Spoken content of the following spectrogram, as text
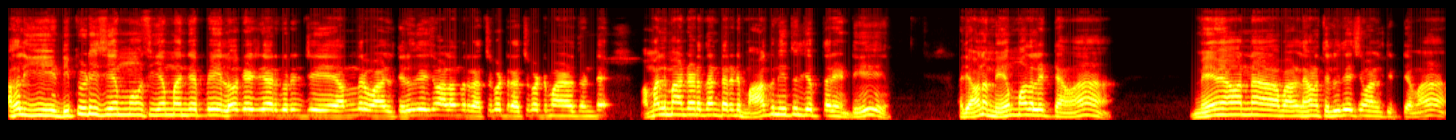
అసలు ఈ డిప్యూటీ సీఎం సీఎం అని చెప్పి లోకేష్ గారి గురించి అందరూ వాళ్ళు తెలుగుదేశం వాళ్ళందరూ రెచ్చగొట్టి రెచ్చగొట్టి మాట్లాడుతుంటే మమ్మల్ని మాట్లాడుతుంటారండి మాకు నీతులు చెప్తారేంటి? అది ఏమన్నా మేము మొదలెట్టామా? మేమేమన్నా వాళ్ళని ఏమన్నా తెలుగుదేశం వాళ్ళని తిట్టామా?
